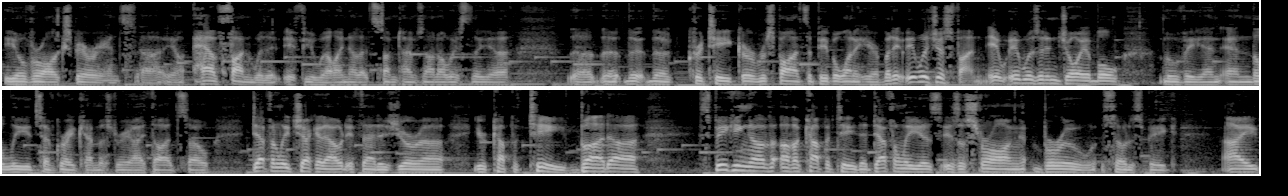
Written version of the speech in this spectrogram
the overall experience. Uh, you know, have fun with it, if you will. I know that's sometimes not always the the, the, the, critique or response that people want to hear. But it, it was just fun. It, it, was an enjoyable movie, and, and the leads have great chemistry, I thought. So definitely check it out if that is your, uh, your cup of tea. But uh, speaking of, of a cup of tea that definitely is, is a strong brew, so to speak, I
